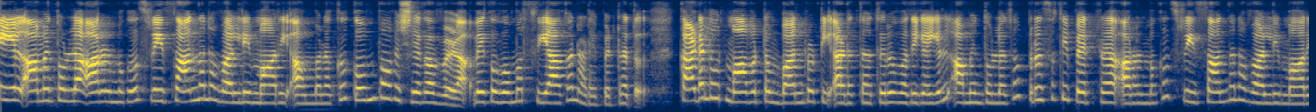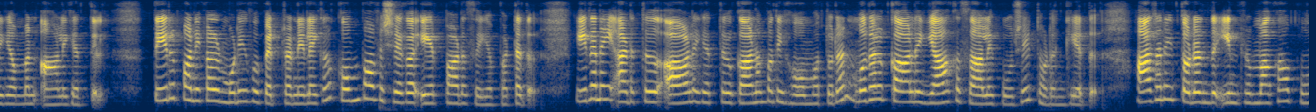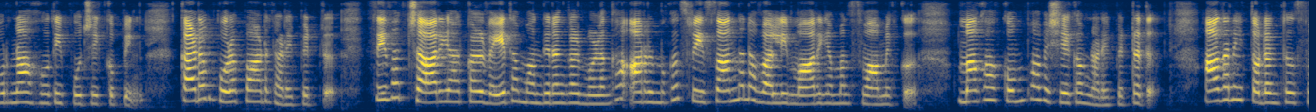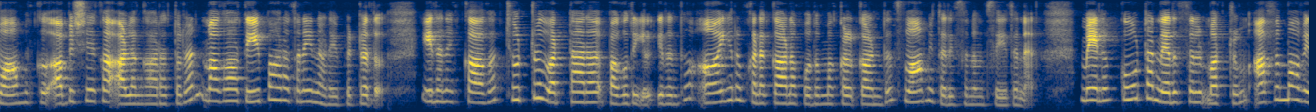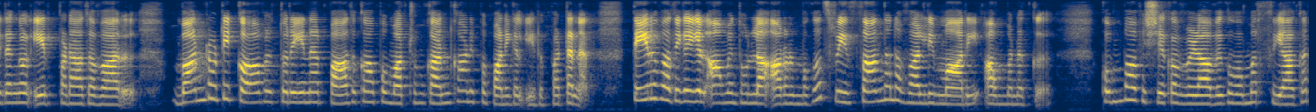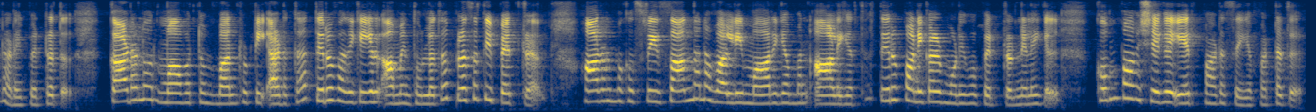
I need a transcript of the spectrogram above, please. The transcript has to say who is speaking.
Speaker 1: அமைந்துள்ள அருள்மிகு ஸ்ரீ சந்தனவள்ளி மாரி அம்மனுக்கு கும்பாபிஷேக விழா வெகு விமர்சையாக நடைபெற்றது. கடலூர் மாவட்டம் பன்ருட்டி அடுத்த திருவதிகையில் அமைந்துள்ளது. பிரசித்தி பெற்ற அருள்மிகு ஸ்ரீ சந்தனவள்ளி மாரியம்மன் ஆலயத்தில் திருப்பணிகள் முடிவு பெற்ற நிலையில் கும்பாபிஷேக ஏற்பாடு செய்யப்பட்டது. இதனை அடுத்து ஆலயத்தில் கணபதி ஹோமத்துடன் முதல் கால யாகசாலை பூஜை தொடங்கியது. அதனைத் தொடர்ந்து இன்று மகா பூர்ணாகுதி பூஜைக்கு பின் கடம் புறப்பாடு நடைபெற்று சிவச்சாரியார்கள் வேத மந்திரங்கள் முழங்க அருள்மிகு ஸ்ரீ சந்தனவல்லி மாரியம்மன் சுவாமிக்கு மகா கும்பாபிஷேகம் நடைபெற்றது. அதனைத் தொடர்ந்து சுவாமிக்கு அபிஷேக அலங்காரத்துடன் மகா தீபாராதனை நடைபெற்றது. இதனைக்காக சுற்று சுற்று வட்டார பகுதியில் இருந்து ஆயிரம் கணக்கான பொதுமக்கள் கண்டு சுவாமி தரிசனம் செய்தனர். மேலும் கூட்ட நெரிசல் மற்றும் அசம்பாவிதங்கள் ஏற்படாதவாறு பண்ருட்டி காவல்துறையினர் பாதுகாப்பு மற்றும் கண்காணிப்பு பணியில் ஈடுபட்டனர். திருவதிகையில் அமைந்துள்ள அருள்மிகு ஸ்ரீ சந்தனவல்லி மாரி அம்மனுக்கு கும்பாபிஷேக விழா வெகு விமர்சையாக நடைபெற்றது. கடலூர் மாவட்டம் பன்ருட்டி அடுத்த திருவதிகையில் அமைந்துள்ளது பிரசித்தி பெற்ற அருள்மிகு ஸ்ரீ சாந்தனவள்ளி மாரியம்மன் ஆலயத்தில் திருப்பணிகள் முடிவு பெற்ற நிலையில் கும்பாபிஷேக ஏற்பாடு செய்யப்பட்டது.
